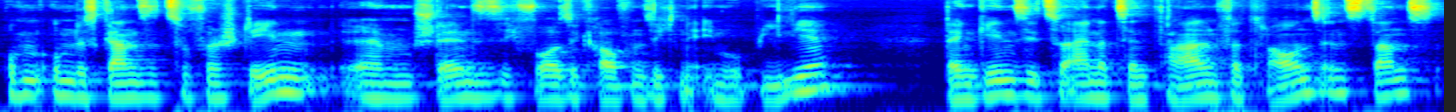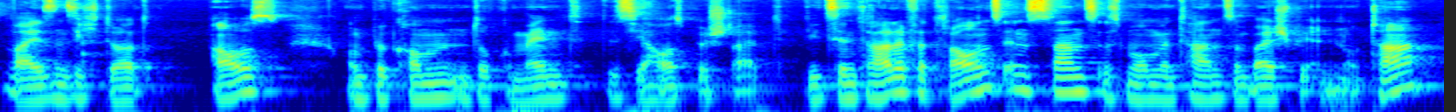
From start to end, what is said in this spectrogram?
um, um das Ganze zu verstehen, ähm, stellen Sie sich vor, Sie kaufen sich eine Immobilie, dann gehen Sie zu einer zentralen Vertrauensinstanz, weisen sich dort aus und bekommen ein Dokument, das ihr Haus beschreibt. Die zentrale Vertrauensinstanz ist momentan zum Beispiel ein Notar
